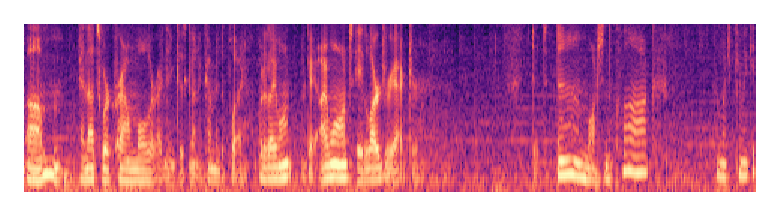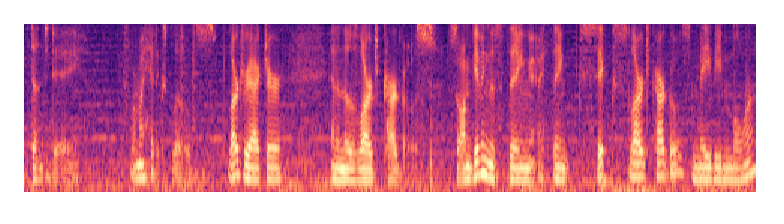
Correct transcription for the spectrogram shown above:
Um, and that's where Crown Molar, I think, is going to come into play. What did I want? Okay, I want a large reactor. Da, da, I'm watching the clock. How much can we get done today before my head explodes? Large reactor, and then those large cargoes. So I'm giving this thing, I think, six large cargoes, maybe more,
